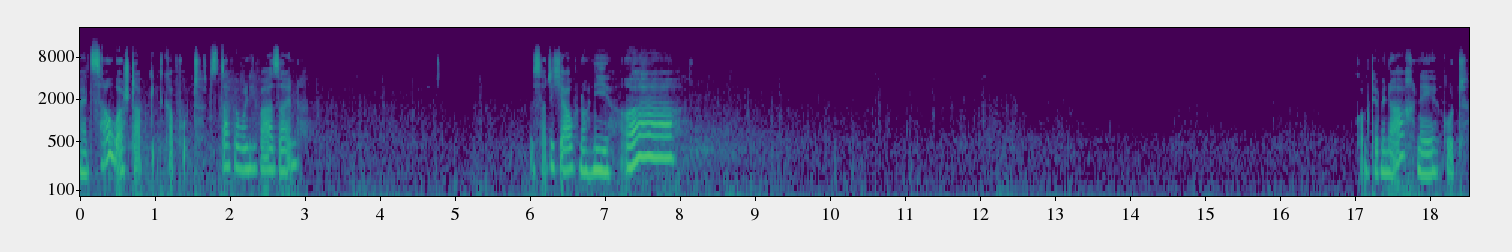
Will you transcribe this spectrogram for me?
Mein Zauberstab geht kaputt. Das darf ja wohl nicht wahr sein. Das hatte ich ja auch noch nie. Ah. Der mir nach? Nee, gut.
